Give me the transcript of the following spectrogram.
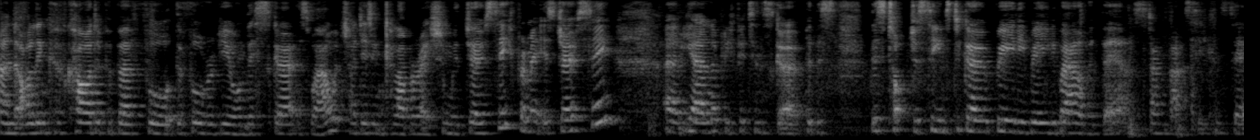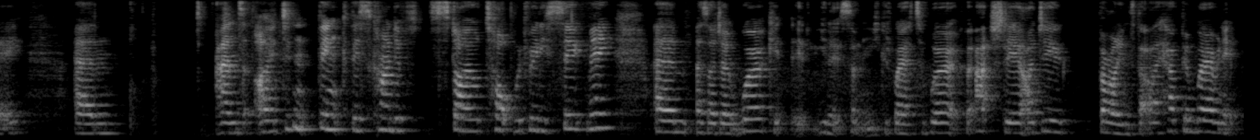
And I'll link a card up above for the full review on this skirt as well, which I did in collaboration with Josie from It Is Josie. Um, yeah, lovely fitting skirt, but this, this top just seems to go really, really well with it. I'll stand back so you can see. Um, and I didn't think this kind of style top would really suit me um, as I don't work it, it, you know it's something you could wear to work but actually I do find that I have been wearing it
